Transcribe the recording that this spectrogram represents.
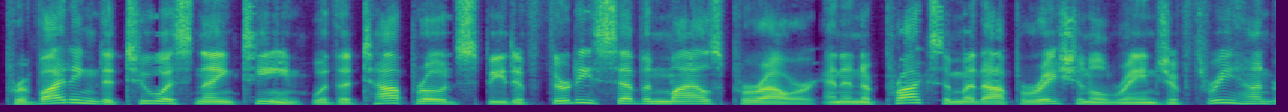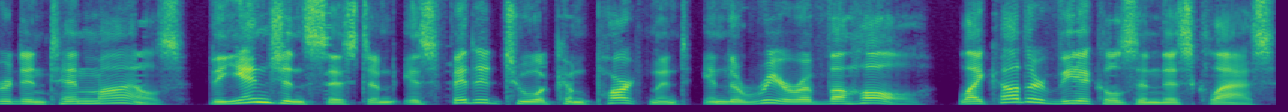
providing the 2S19 with a top road speed of 37 miles per hour and an approximate operational range of 310 miles. The engine system is fitted to a compartment in the rear of the hull. Like other vehicles in this class,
